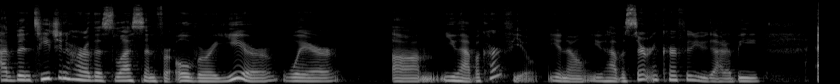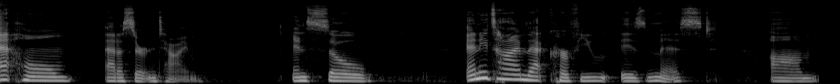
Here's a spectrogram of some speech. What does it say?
I've been teaching her this lesson for over a year where um, you have a curfew. You know, you have a certain curfew, you got to be at home at a certain time. And so, anytime that curfew is missed, um,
